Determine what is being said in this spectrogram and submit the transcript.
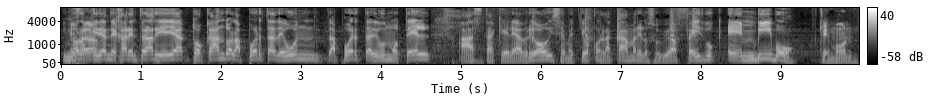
Y no la querían dejar entrar y ella tocando la puerta de un la puerta de un motel hasta que le abrió y se metió con la cámara y lo subió a Facebook en vivo. Quemón.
